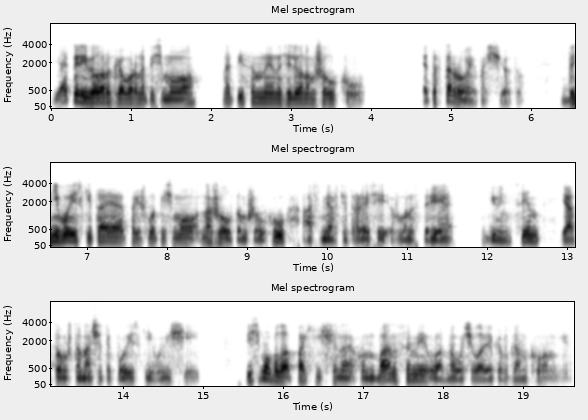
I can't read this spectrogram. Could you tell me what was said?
Я перевел разговор на письмо, написанное на зеленом шелку. Это второе по счету. До него из Китая пришло письмо на желтом шелку о смерти Тресси в монастыре Гюньцин и о том, что начаты поиски его вещей. Письмо было похищено хунбанцами у одного человека в Гонконге.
